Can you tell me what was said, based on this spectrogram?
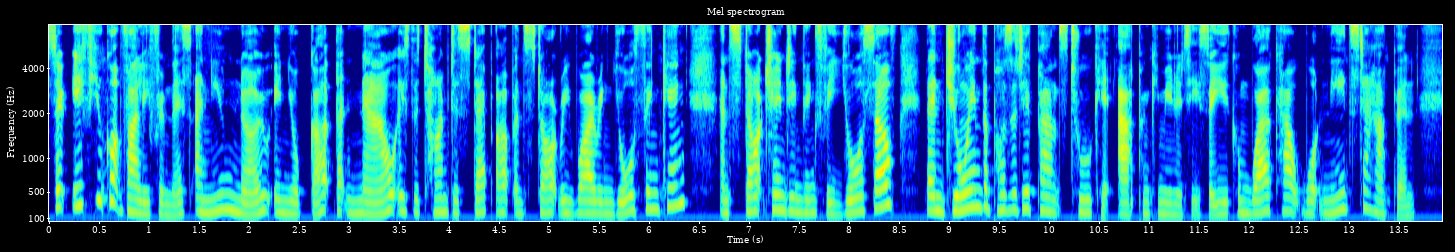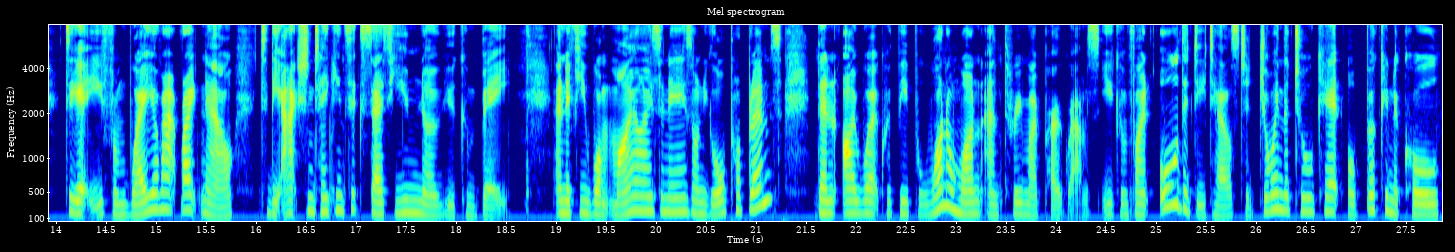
So, if you got value from this and you know in your gut that now is the time to step up and start rewiring your thinking and start changing things for yourself, then join the Positive Pants Toolkit app and community so you can work out what needs to happen to get you from where you're at right now to the action taking success you know you can be. And if you want my eyes and ears on your problems, then I work with people one on one and through my programs. You can find all the details to join the toolkit or book in a call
